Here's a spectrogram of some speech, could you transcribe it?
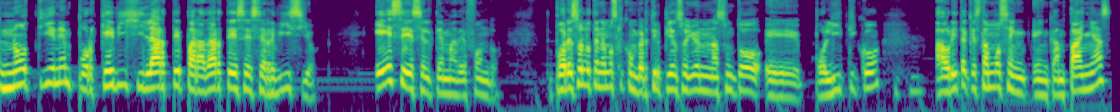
no tienen por qué vigilarte para darte ese servicio. Ese es el tema de fondo. Por eso lo tenemos que convertir, pienso yo, en un asunto eh, político. Ahorita que estamos en, en campañas,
